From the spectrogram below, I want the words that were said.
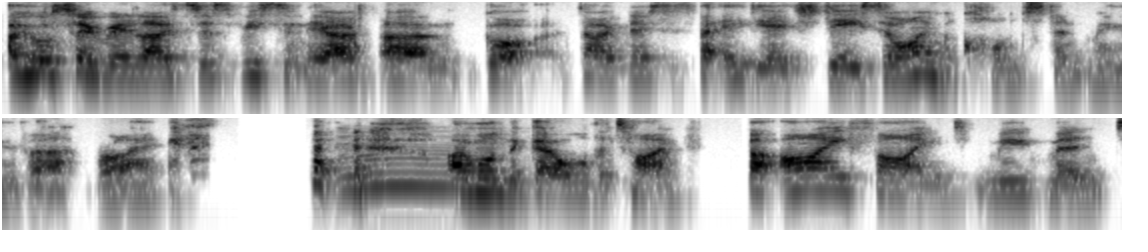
I also realised just recently I've um, got diagnosis for ADHD, so I'm a constant mover, right? Mm. I'm on the go all the time. But I find movement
